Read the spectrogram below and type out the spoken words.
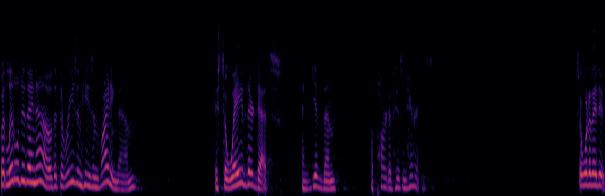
but little do they know that the reason he's inviting them is to waive their debts and give them a part of his inheritance. So, what do they do?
